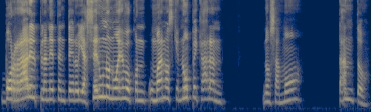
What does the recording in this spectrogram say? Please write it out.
borrar el planeta entero y hacer uno nuevo con humanos que no pecaran. Nos amó tanto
